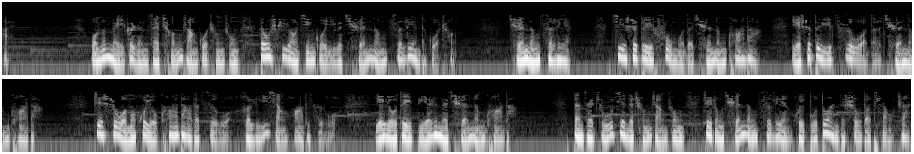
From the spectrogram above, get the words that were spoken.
害。我们每个人在成长过程中都需要经过一个全能自恋的过程。全能自恋既是对父母的全能夸大，也是对于自我的全能夸大。这时我们会有夸大的自我和理想化的自我，也有对别人的全能夸大。但在逐渐的成长中，这种全能自恋会不断的受到挑战，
